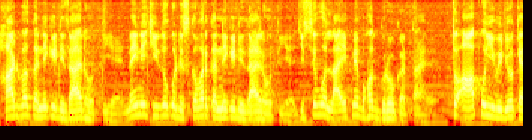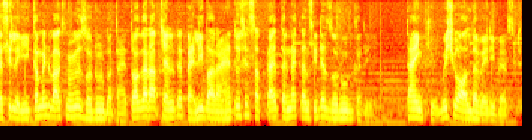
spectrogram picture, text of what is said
हार्ड वर्क करने की डिज़ायर होती है नई नई चीज़ों को डिस्कवर करने की डिज़ायर होती है, जिससे वो लाइफ में बहुत ग्रो करता है। तो आपको ये वीडियो कैसी लगी? कमेंट बॉक्स में हमें ज़रूर बताएँ। तो अगर आप चैनल पर पहली बार आए हैं तो इसे सब्सक्राइब करना कंसिडर ज़रूर करिए thank you wish you all the very best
